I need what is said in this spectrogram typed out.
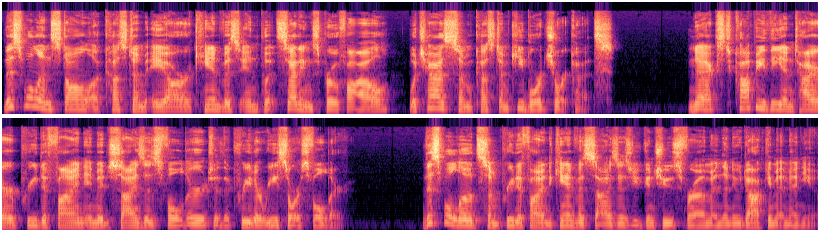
This will install a custom AR Canvas Input Settings profile, which has some custom keyboard shortcuts. Next, copy the entire predefined image sizes folder to the Krita resource folder. This will load some predefined canvas sizes you can choose from in the new document menu.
